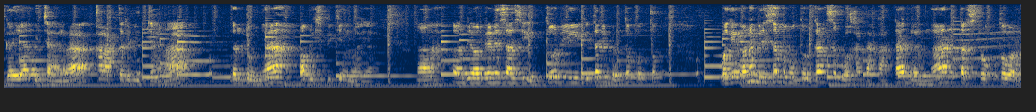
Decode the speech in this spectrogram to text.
gaya bicara karakter bicara tentunya public speaking lah ya. Nah uh, di organisasi itu di, kita dibentuk untuk bagaimana bisa menuturkan sebuah kata-kata dengan terstruktur.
